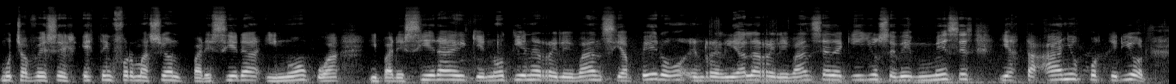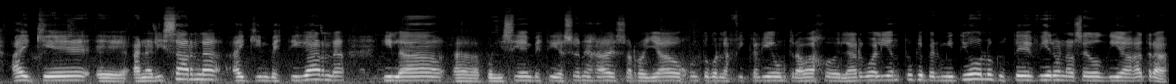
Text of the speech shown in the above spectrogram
Muchas veces esta información pareciera inocua y pareciera que no tiene relevancia, pero en realidad la relevancia de aquello se ve meses y hasta años posterior. Hay que eh, analizarla, hay que investigarla y la ah, Policía de Investigaciones ha desarrollado junto con la Fiscalía un trabajo de largo aliento que permitió lo que ustedes vieron hace dos días atrás.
